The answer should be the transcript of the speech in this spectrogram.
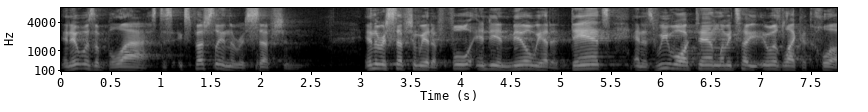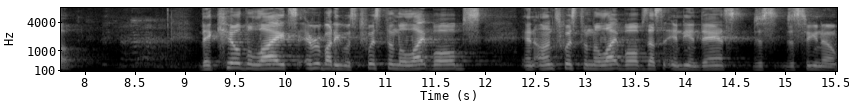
And it was a blast, especially in the reception. In the reception, we had a full Indian meal, we had a dance, and as we walked in, let me tell you, it was like a club. They killed the lights, everybody was twisting the light bulbs and untwisting the light bulbs. That's an Indian dance, just, just so you know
